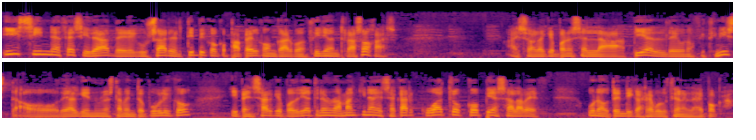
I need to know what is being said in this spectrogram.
y sin necesidad de usar el típico papel con carboncillo entre las hojas. A eso hay que ponerse en la piel de un oficinista o de alguien en un estamento público y pensar que podría tener una máquina de sacar cuatro copias a la vez. Una auténtica revolución en la época.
